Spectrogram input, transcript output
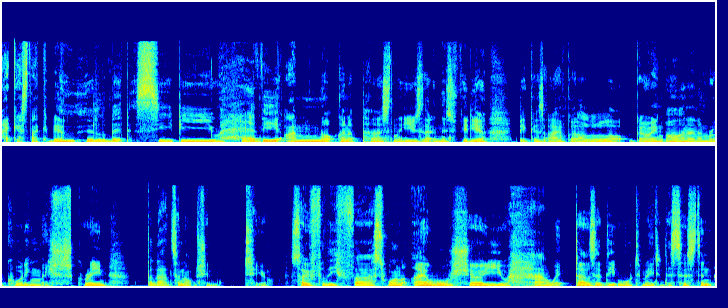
I guess that could be a little bit CPU heavy. I'm not going to personally use that in this video because I've got a lot going on and I'm recording my screen, but that's an option too. So for the first one, I will show you how it does it, the automated assistant.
